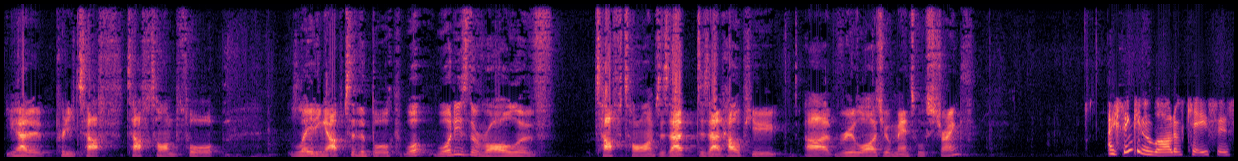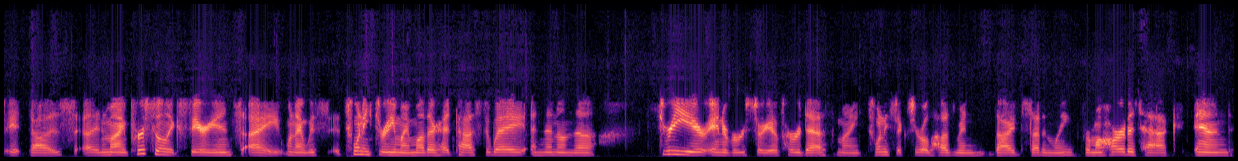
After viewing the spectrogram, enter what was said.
you had a pretty tough, tough time before leading up to the book. What what is the role of tough times? Does that does that help you uh, realize your mental strength? I think in a lot of cases it does. In my personal experience, I when I was 23, my mother had passed away, and then on the three year anniversary of her death, my 26 year old husband died suddenly from a heart attack, and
